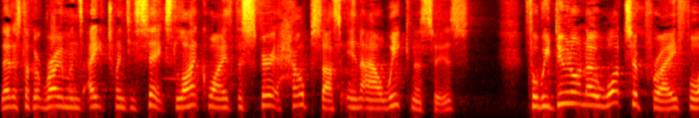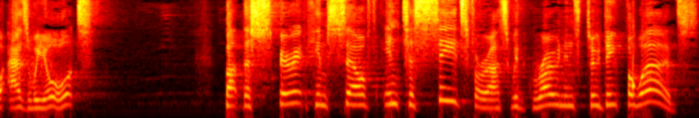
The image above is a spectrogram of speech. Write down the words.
let us look at Romans 8:26. Likewise, the Spirit helps us in our weaknesses, for we do not know what to pray for as we ought, but the Spirit Himself intercedes for us with groanings too deep for words.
